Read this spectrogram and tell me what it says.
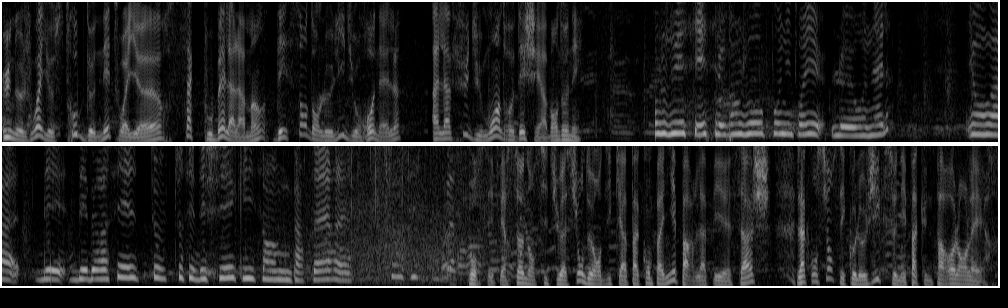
Une joyeuse troupe de nettoyeurs, sac poubelle à la main, descend dans le lit du Rhônel à l'affût du moindre déchet abandonné. Aujourd'hui, c'est le grand jour pour nettoyer le Rhônel. Et on va débarrasser tous ces déchets qui sont par terre. Pour ces personnes en situation de handicap accompagnées par l'APSH, la conscience écologique, ce n'est pas qu'une parole en l'air.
